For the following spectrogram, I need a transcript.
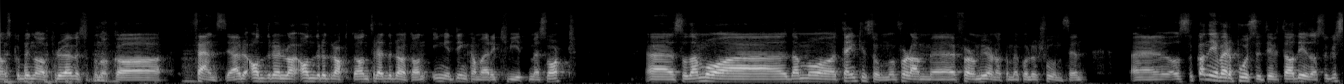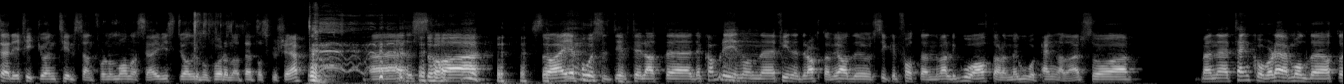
de skal begynne å prøve seg på noe fancy. Andre, andre draktene, tredje draktene, ingenting kan være hvit med svart. Uh, så de må, de må tenke seg om før de, før de gjør noe med kolleksjonen sin. Og så kan jeg være positiv til Adidas. Dere ser, Jeg fikk jo en tilsendt for noen måneder siden. Jeg visste jo aldri på forhånd at dette skulle skje. Så, så, jeg er positiv til at det kan bli noen fine drakter. Vi hadde jo sikkert fått en veldig god avtale med gode penger der. Så, men tenk over det, Molde, at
